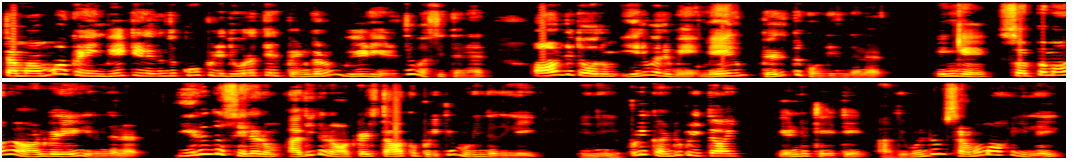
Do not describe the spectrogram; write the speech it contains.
தம் அம்மாக்களின் வீட்டிலிருந்து கூப்பிடு தூரத்தில் பெண்களும் வீடு எடுத்து வசித்தனர். ஆண்டுதோறும் இருவருமே மேலும் பெருத்து கொண்டிருந்தனர். இங்கே சொற்பமான ஆண்களே இருந்தனர். இருந்த சிலரும் அதிக நாட்கள் தாக்கு பிடிக்க முடிந்ததில்லை. என்னை எப்படி கண்டுபிடித்தாய்? என்று கேட்டேன். அது ஒன்றும் சிரமமாக இல்லை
